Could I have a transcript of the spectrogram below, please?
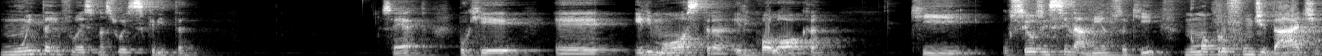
muita influência na sua escrita, certo? Porque é, ele mostra, ele coloca que os seus ensinamentos aqui, numa profundidade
